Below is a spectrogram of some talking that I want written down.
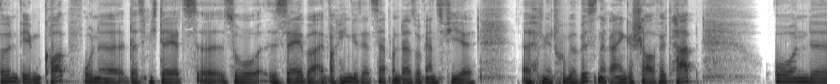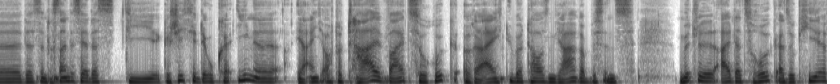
irgendwie im Kopf, ohne dass ich mich da jetzt äh, so selber einfach hingesetzt habe und da so ganz viel äh, mir drüber Wissen reingeschaufelt habe. Und äh, das Interessante ist ja, dass die Geschichte der Ukraine ja eigentlich auch total weit zurückreicht, über 1000 Jahre bis ins Mittelalter zurück. Also Kiew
